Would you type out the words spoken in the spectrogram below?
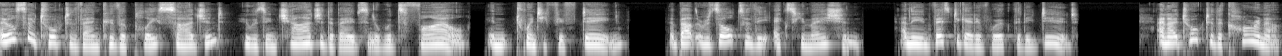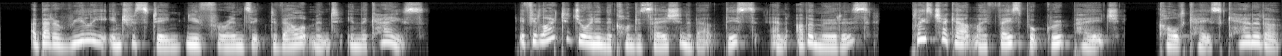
I also talked to the Vancouver police sergeant who was in charge of the Babes in the Woods file in 2015 about the results of the exhumation and the investigative work that he did. And I talked to the coroner about a really interesting new forensic development in the case. If you'd like to join in the conversation about this and other murders, please check out my Facebook group page, Cold Case Canada.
